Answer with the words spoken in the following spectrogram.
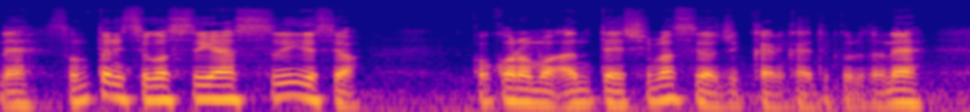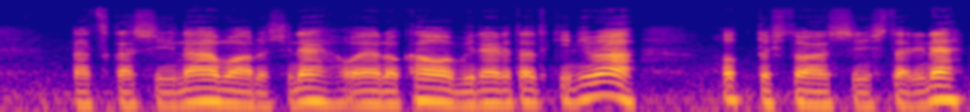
ね本当に過ごしやすいですよ。心も安定しますよ実家に帰ってくるとね。懐かしいなもあるしね。親の顔を見られた時にはほっと一安心したりね。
